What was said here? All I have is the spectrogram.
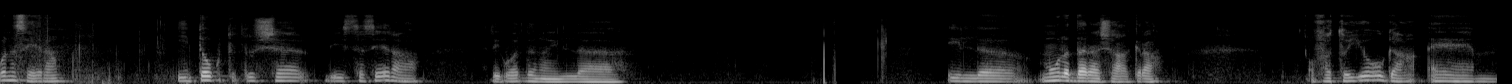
Buonasera, i talk to share di stasera riguardano il, il Muladhara Chakra. Ho fatto yoga e mm,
